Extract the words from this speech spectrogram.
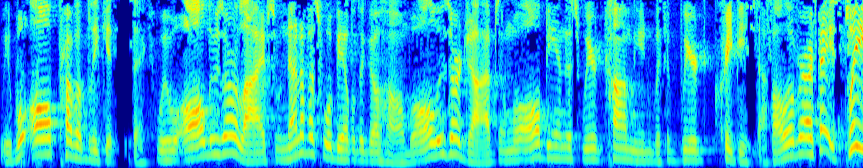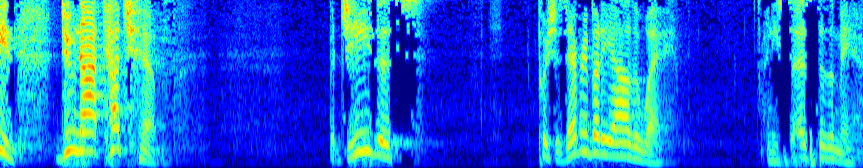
We will all probably get sick. We will all lose our lives. None of us will be able to go home. We'll all lose our jobs, and we'll all be in this weird commune with weird, creepy stuff all over our face. Please do not touch him. But Jesus pushes everybody out of the way, and he says to the man,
